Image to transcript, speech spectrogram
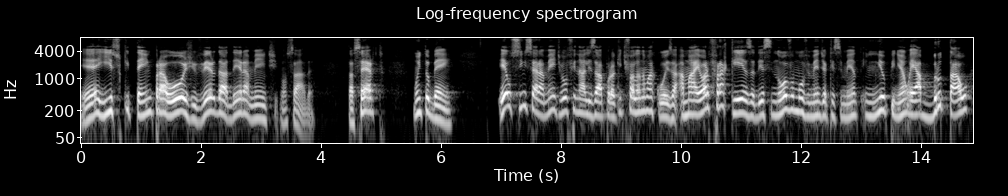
É isso que tem para hoje, verdadeiramente, moçada. Tá certo? Muito bem. Eu, sinceramente, vou finalizar por aqui te falando uma coisa. A maior fraqueza desse novo movimento de aquecimento, em minha opinião, é a brutal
